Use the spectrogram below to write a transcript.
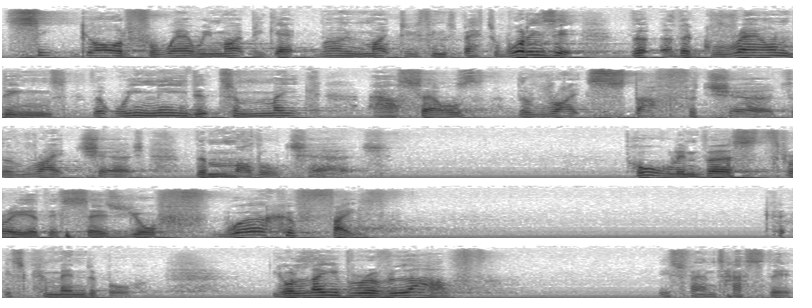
seek God for where we might be get, well, we might do things better. What is it that are the groundings that we need to make ourselves the right stuff for church, the right church, the model church? Paul, in verse 3 of this, says, Your f- work of faith is commendable. Your labor of love is fantastic.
